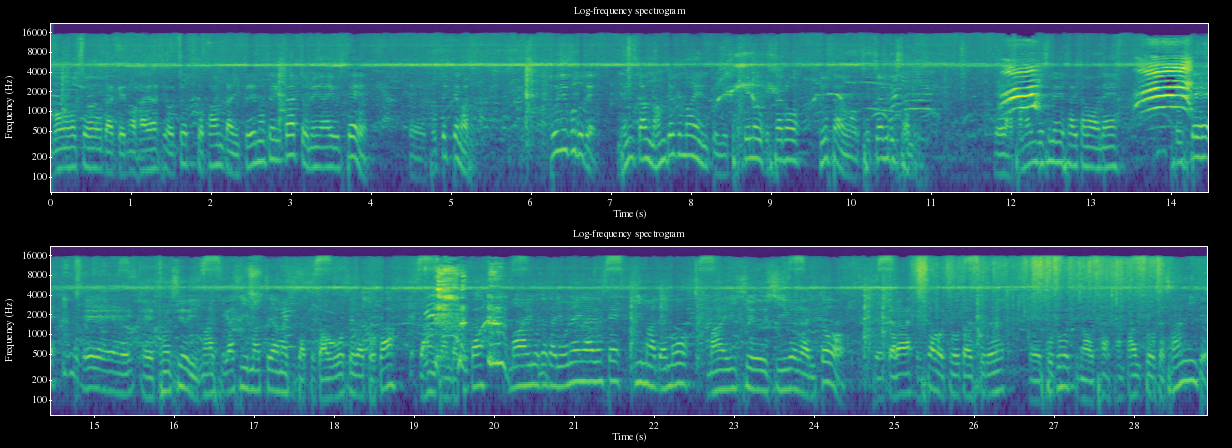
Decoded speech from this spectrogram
妄想岳の林をちょっとパンダにくれませんか？ってお願いをして、えー、取ってきてます。ということで年間何百万円という竹の餌の予算を節約できたんです、えー、たまにですね埼玉はね。そして、えーえ、この周囲、まあ、東松山市だとか大瀬だとかダンカンだとか周りの方にお願いをして今でも毎週シーガガリとそれから餌を調達する、えー、植物の担当者3人で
